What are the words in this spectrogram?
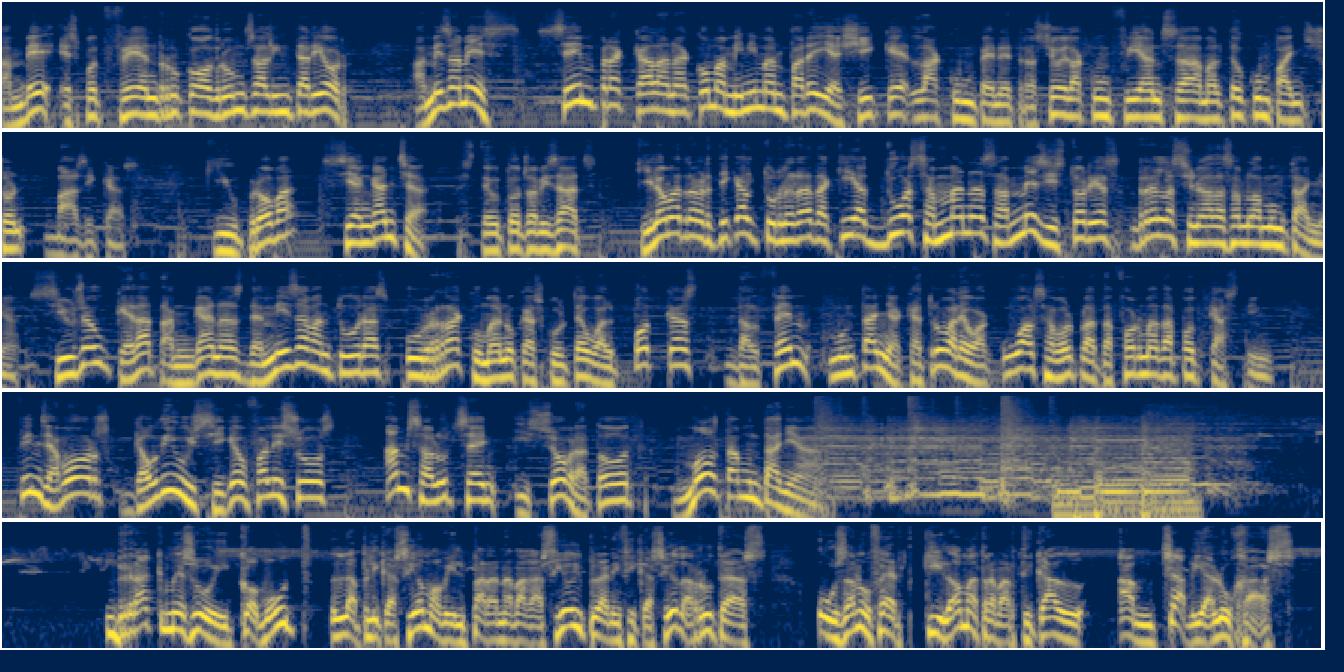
També es pot fer en rocòdroms a l'interior. A més a més, sempre cal anar com a mínim en parella, així que la compenetració i la confiança amb el teu company són bàsiques. Qui ho prova, s'hi enganxa. Esteu tots avisats. Quilòmetre Vertical tornarà d'aquí a dues setmanes amb més històries relacionades amb la muntanya. Si us heu quedat amb ganes de més aventures, us recomano que escolteu el podcast del FEM Muntanya, que trobareu a qualsevol plataforma de podcasting. Fins llavors, gaudiu i sigueu feliços, amb salut seny i, sobretot, molta muntanya! RAC més i Comut, l'aplicació mòbil per a navegació i planificació de rutes, us han ofert quilòmetre vertical amb Xavi Alujas.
